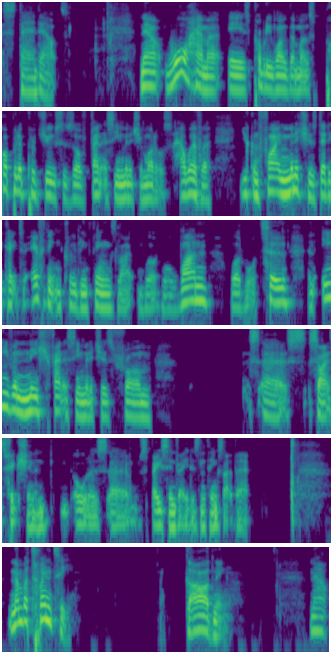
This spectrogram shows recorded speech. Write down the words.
stand out. Now, Warhammer is probably one of the most popular producers of fantasy miniature models. However, you can find miniatures dedicated to everything, including things like World War One, World War Two, and even niche fantasy miniatures from uh, science fiction and all those uh, space invaders and things like that. Number 20, gardening. Now,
